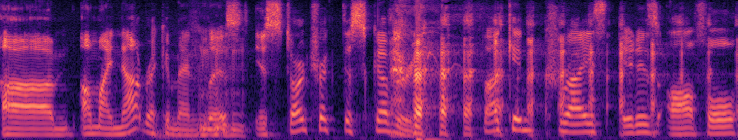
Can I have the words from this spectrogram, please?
Um, on my not recommend list is Star Trek Discovery. Fucking Christ, it is awful.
